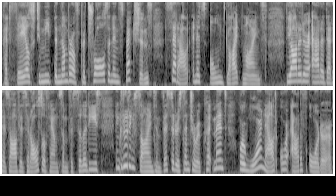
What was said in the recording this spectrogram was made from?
had failed to meet the number of patrols and inspections set out in its own guidelines. The auditor added that his office had also found some facilities, including signs and visitor center equipment, were worn out or out of order.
